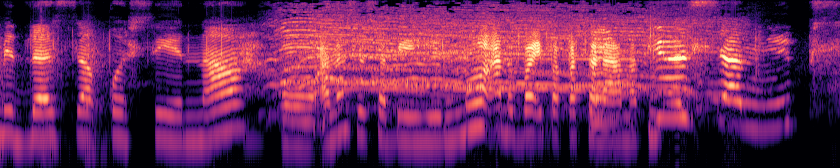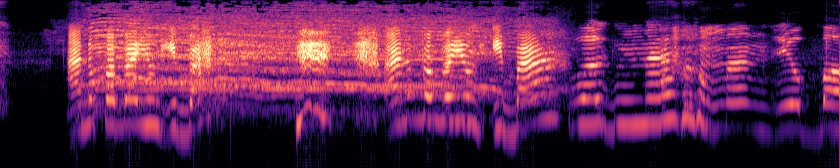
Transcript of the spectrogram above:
Bidas sa kusina. O, anong sasabihin mo? Ano ba ipapasalamat mo? Yes, sa nips. Ano pa ba yung iba? ano pa ba yung iba? Wag naman iba.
